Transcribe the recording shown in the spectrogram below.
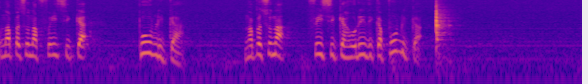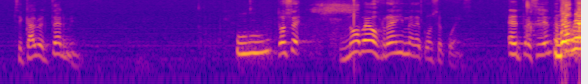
una, persona física pública, una persona física jurídica pública. Si cabe el término. Entonces, no veo régimen de consecuencias. El presidente... Bueno,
